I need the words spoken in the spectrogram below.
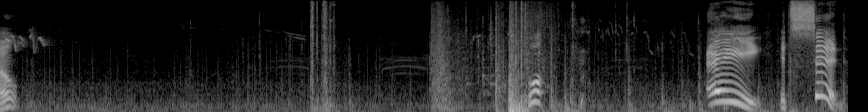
Hello? Whoop! Hey! It's Sid!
